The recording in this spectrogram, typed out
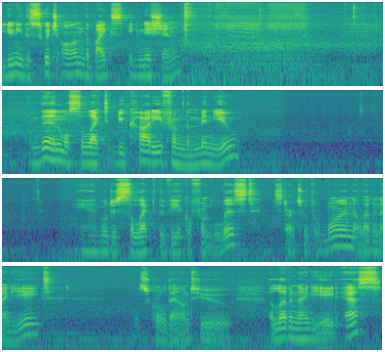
You do need to switch on the bike's ignition and then we'll select Ducati from the menu. And we'll just select the vehicle from the list. It starts with a 1, 1198. We'll scroll down to 1198S.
